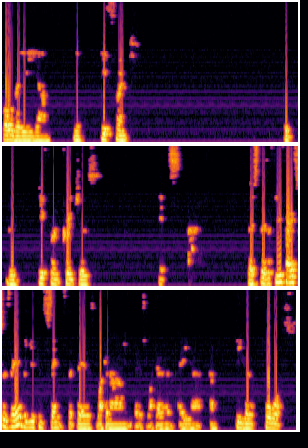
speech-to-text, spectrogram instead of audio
all the um, the different the, the different creatures. It's there's there's a few faces there, but you can sense that there's like an um, there's like a a, uh, a bigger force,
